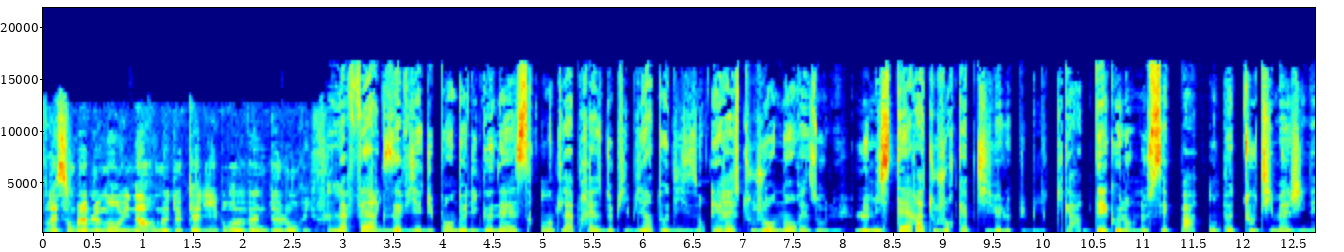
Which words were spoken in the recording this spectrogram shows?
vraisemblablement une arme de calibre 22 long rifle. L'affaire Xavier Dupont de Ligonnès hante la presse depuis bientôt dix ans et reste toujours non résolue. Le mystère a toujours captivé le public, car dès que l'on ne sait pas, on peut tout imaginer.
